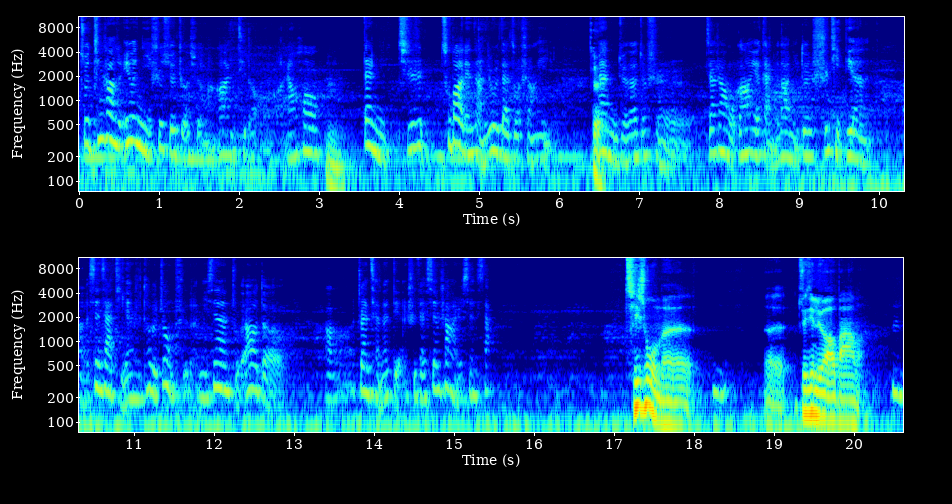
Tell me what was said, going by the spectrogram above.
就听上去，因为你是学哲学嘛，刚才你提到了，然后嗯，但你其实粗暴一点讲，就是在做生意。对那你觉得就是加上我刚刚也感觉到你对实体店，呃，线下体验是特别重视的。你现在主要的呃赚钱的点是在线上还是线下？其实我们呃最近六幺八嘛，嗯，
